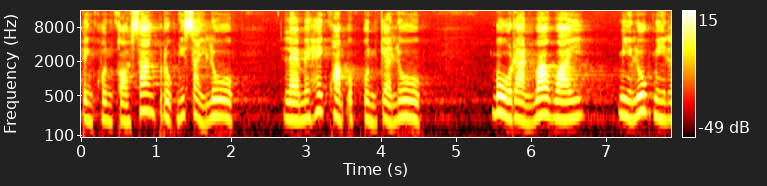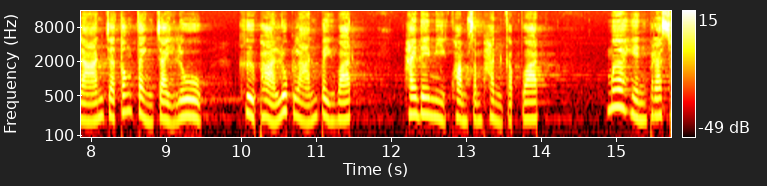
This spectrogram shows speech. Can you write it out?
เป็นคนก่อสร้างปลูกนิสัยลูก และไม่ให้ความอบอุ่นแก่ลูก โบราณว่าไว้ มีลูกมีหลานจะต้องแต่งใจลูก คือพาลูกหลานไปวัด ให้ได้มีความสัมพันธ์กับวัด เมื่อเห็นพระส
